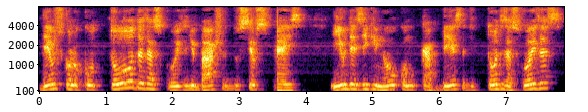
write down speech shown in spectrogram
Deus colocou todas as coisas debaixo dos seus pés e o designou como cabeça de todas as coisas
